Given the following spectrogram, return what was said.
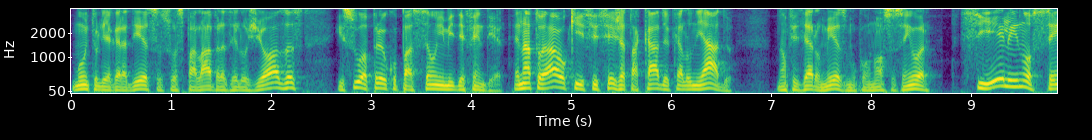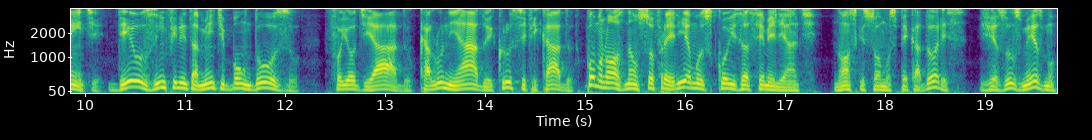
Muito lhe agradeço suas palavras elogiosas e sua preocupação em me defender. É natural que se seja atacado e caluniado. Não fizeram o mesmo com nosso Senhor? Se ele inocente, Deus infinitamente bondoso, foi odiado, caluniado e crucificado, como nós não sofreríamos coisa semelhante? Nós que somos pecadores? Jesus mesmo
